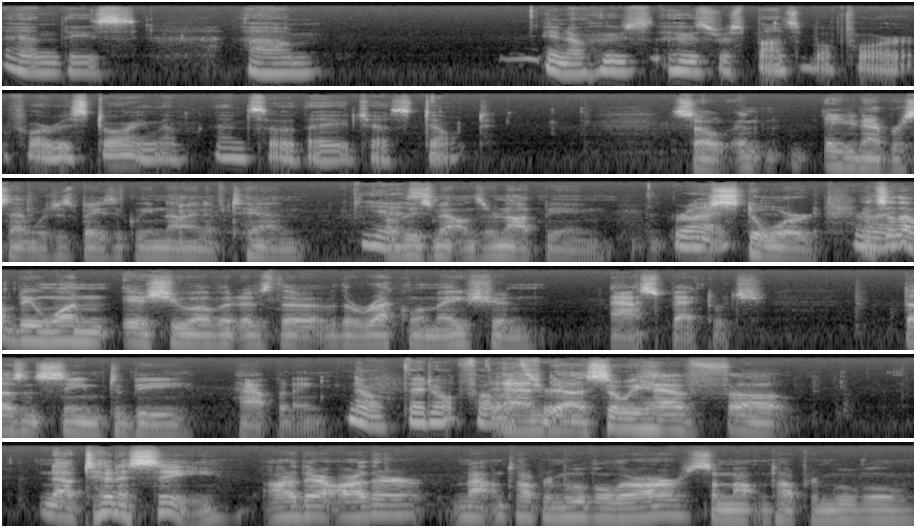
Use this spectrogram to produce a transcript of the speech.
and these, um, you know, who's who's responsible for for restoring them, and so they just don't. So, and 89%, which is basically 9 of 10 of these mountains are not being Right. restored. And so that would be one issue of it is the the reclamation aspect, which doesn't seem to be happening. No, they don't follow and through. uh, so we have uh, now Tennessee. Are there are there mountaintop removal? There are some mountaintop removal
